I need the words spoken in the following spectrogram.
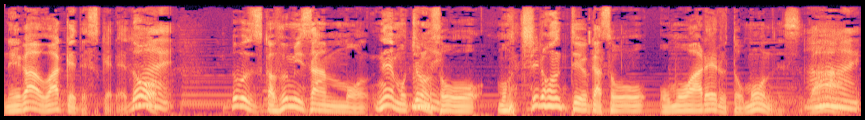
願うわけですけれど、はい。どうですか、ふみさんもね、もちろんそう、もちろんっていうかそう思われると思うんですが、はい。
